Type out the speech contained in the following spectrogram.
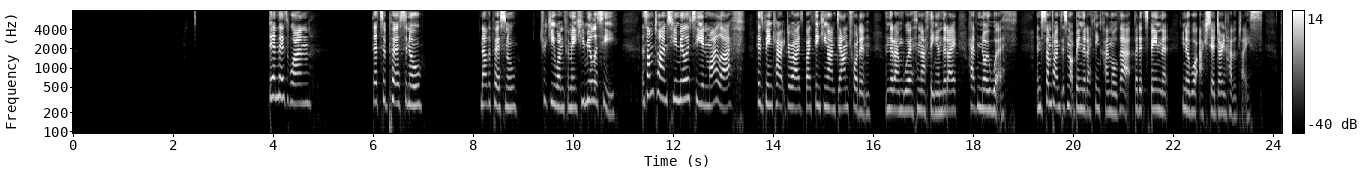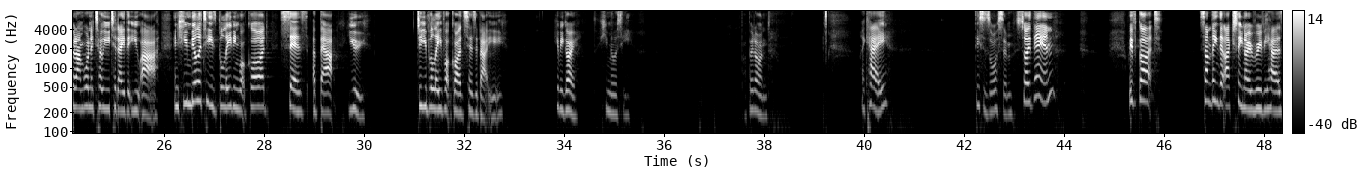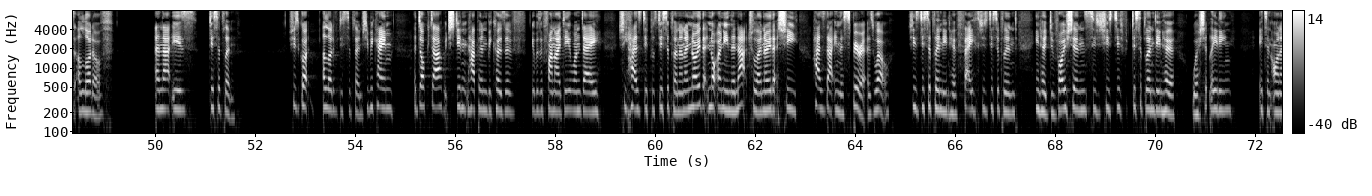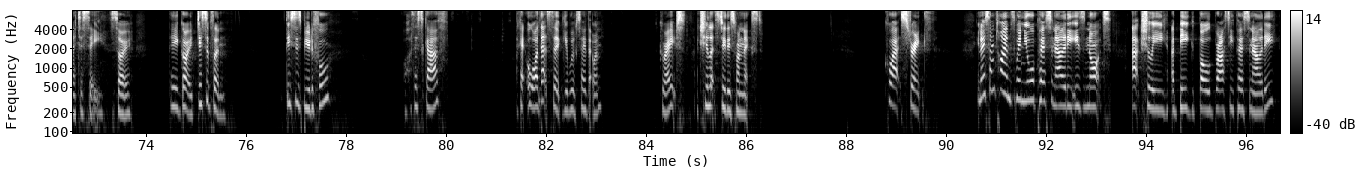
Then there's one that's a personal, another personal, tricky one for me humility. And sometimes humility in my life has been characterized by thinking I'm downtrodden and that I'm worth nothing and that I have no worth. And sometimes it's not been that I think I'm all that, but it's been that, you know what, actually I don't have a place. But I want to tell you today that you are. And humility is believing what God says about you. Do you believe what God says about you? Here we go humility. Pop it on. Okay. This is awesome. So then we've got something that I actually know Ruby has a lot of, and that is discipline. She's got a lot of discipline. She became a doctor, which didn't happen because of it was a fun idea one day. She has discipline, and I know that not only in the natural, I know that she has that in the spirit as well. She's disciplined in her faith, she's disciplined in her devotions, she's disciplined in her worship leading. It's an honor to see. So there you go, discipline. This is beautiful. Oh, the scarf. Okay, oh, that's the, yeah, we'll save that one. Great. Actually, let's do this one next. Quiet strength. You know, sometimes when your personality is not actually a big, bold, brassy personality,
